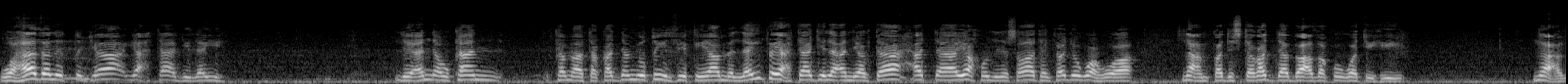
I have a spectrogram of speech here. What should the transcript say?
وهذا الاضطجاع يحتاج إليه لأنه كان كما تقدم يطيل في قيام الليل فيحتاج إلى أن يرتاح حتى يخرج لصلاة الفجر وهو نعم قد استرد بعض قوته. نعم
